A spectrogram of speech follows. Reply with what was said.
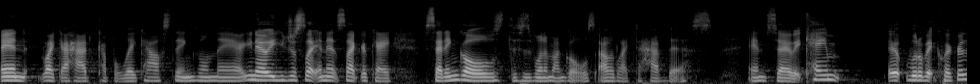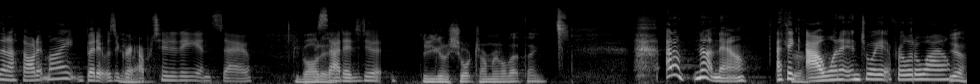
And like I had a couple lake house things on there. You know, you just like, and it's like, okay, setting goals. This is one of my goals. I would like to have this. And so it came a little bit quicker than I thought it might, but it was a great Yeah. opportunity. And so You bought it. decided to do it. Are you going to short term rental that thing? I don't, not now. I think Sure. I want to enjoy it for a little while. Yeah.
